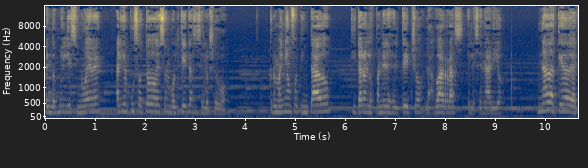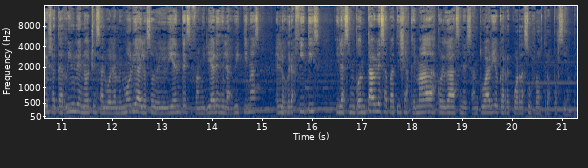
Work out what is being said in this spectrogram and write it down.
En 2019, alguien puso todo eso en volquetas y se lo llevó. Cromañón fue pintado, quitaron los paneles del techo, las barras, el escenario. Nada queda de aquella terrible noche salvo la memoria de los sobrevivientes y familiares de las víctimas en los grafitis y las incontables zapatillas quemadas colgadas en el santuario que recuerda sus rostros por siempre.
